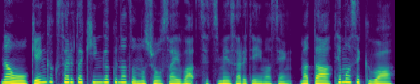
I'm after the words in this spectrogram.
なお、減額された金額などの詳細は説明されていません。また、テマセクは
